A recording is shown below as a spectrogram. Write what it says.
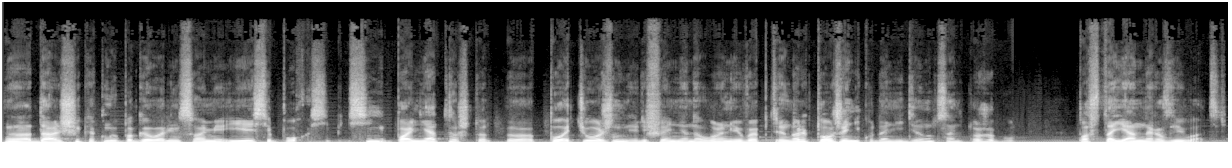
дальше, как мы поговорим с вами, есть эпоха CPC. Понятно, что э, платежные решения на уровне Web 3.0 тоже никуда не денутся, они тоже будут постоянно развиваться.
